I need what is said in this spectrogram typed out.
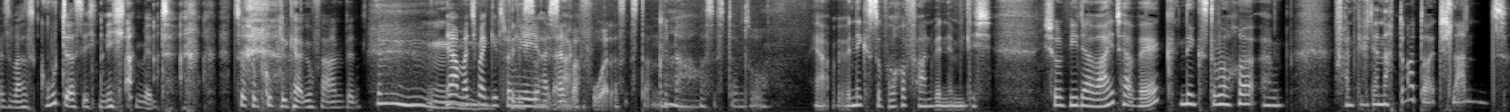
Also war es gut, dass ich nicht mit zur Republika gefahren bin. Ja, manchmal geht Familie so halt sagen. einfach vor. Das ist dann, genau. das ist dann so. Ja, nächste Woche fahren wir nämlich schon wieder weiter weg. Nächste Woche ähm, fahren wir wieder nach Norddeutschland.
